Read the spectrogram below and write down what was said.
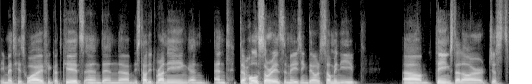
he met his wife he got kids and then um, he started running. And and the whole story is amazing. There are so many um things that are just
